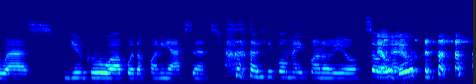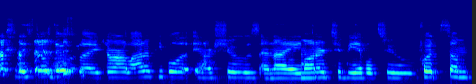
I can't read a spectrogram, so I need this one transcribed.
US, you grew up with a funny accent, and people make fun of you. So Still I- do. they still do. Like there are a lot of people in our shoes, and I'm honored to be able to put some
